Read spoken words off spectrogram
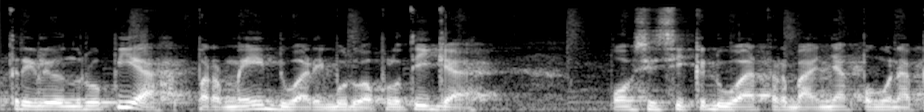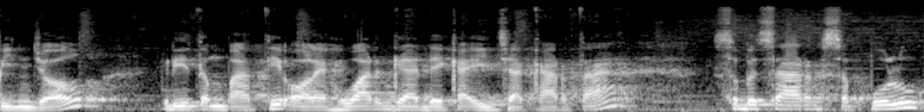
triliun rupiah per Mei 2023. Posisi kedua terbanyak pengguna pinjol ditempati oleh warga DKI Jakarta sebesar 10,5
